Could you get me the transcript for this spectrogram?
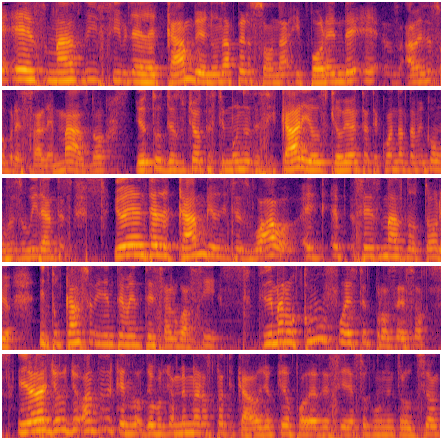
es más visible el cambio en una persona y por ende eh, a veces sobresale más, ¿no? Yo, he escuchado testimonios de sicarios que obviamente te cuentan también cómo fue su vida antes y obviamente el cambio dices, wow, eh, eh, es más notorio. En tu caso evidentemente es algo así. Sin embargo, ¿cómo fue este proceso? Y ahora yo, yo antes de que, lo, porque a mí me lo has platicado, yo quiero poder decir esto como una introducción.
